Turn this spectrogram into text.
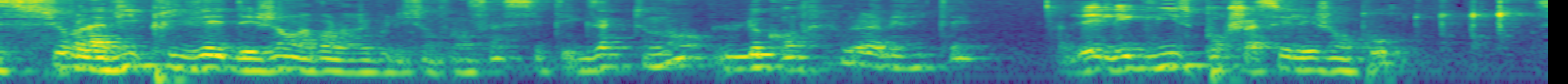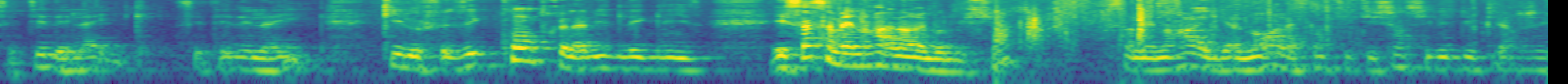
sur la vie privée des gens avant la Révolution française, c'était exactement le contraire de la vérité. L'Église pour chasser les gens pour, c'était des laïcs, c'était des laïcs qui le faisaient contre la vie de l'Église. Et ça, ça mènera à la Révolution, ça mènera également à la constitution civile du clergé.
